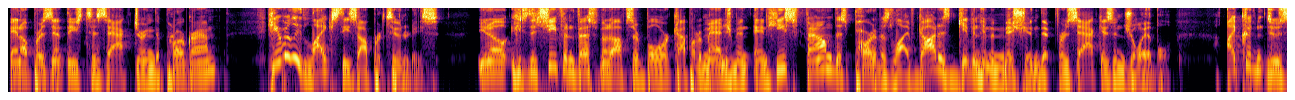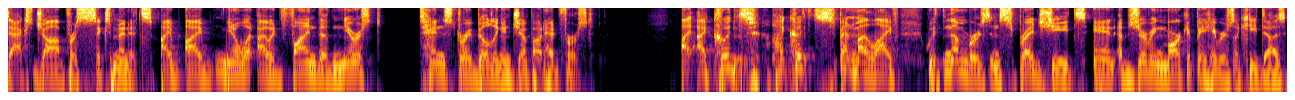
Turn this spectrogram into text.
And I'll present these to Zach during the program. He really likes these opportunities. You know, he's the chief investment officer, of Bulwark Capital Management, and he's found this part of his life. God has given him a mission that for Zach is enjoyable. I couldn't do Zach's job for six minutes. I, I, you know what? I would find the nearest 10 story building and jump out head first. I, I couldn't I couldn't spend my life with numbers and spreadsheets and observing market behaviors like he does.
